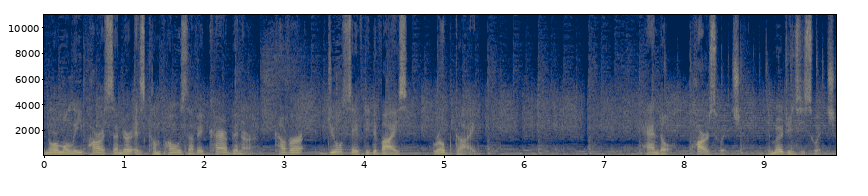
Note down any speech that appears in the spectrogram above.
Normally, Power Ascender is composed of a carabiner, cover, dual safety device, rope guide, handle, power switch, emergency switch.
